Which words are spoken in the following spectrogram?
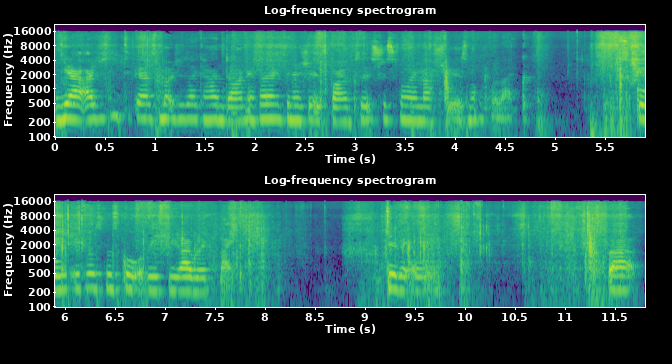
yeah I just need to get as much as I can done. If I don't finish it it's fine because it's just for my shoot, it's not for like school. If it was for school obviously I would like do it all but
